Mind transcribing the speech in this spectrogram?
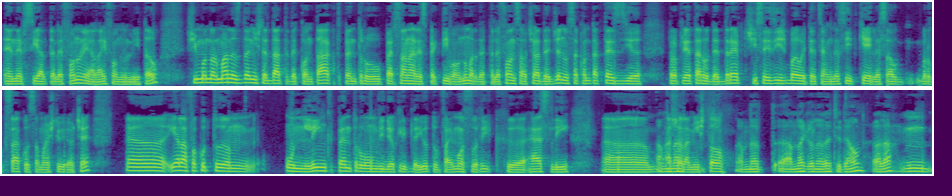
NFC al telefonului, al iPhone-ului tău și în mod normal îți dă niște date de contact pentru persoana respectivă, un număr de telefon sau ceva de genul, să contactezi proprietarul de drept și să-i zici, bă, uite, ți-am găsit cheile sau rucsacul sau mai știu eu ce Uh, el a făcut um, un link pentru un videoclip de YouTube, faimosul Rick uh, Astley, uh, așa not, la mișto. I'm not, I'm not gonna let you down, ăla? Mm,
